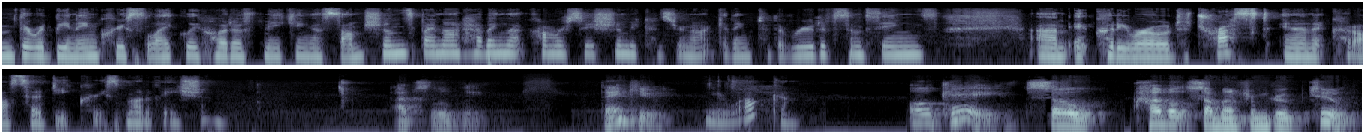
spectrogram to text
um, there would be an increased likelihood of making assumptions by not having that conversation because you're not getting to the root of some things. Um, it could erode trust and it could also decrease motivation. Absolutely. Thank you. You're welcome. Okay, so how about someone from group two?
